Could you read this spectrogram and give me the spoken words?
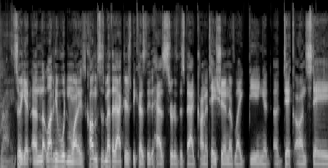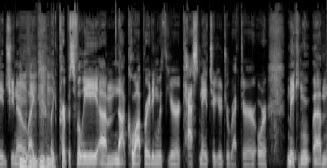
right. So again, a lot of people wouldn't want to call themselves method actors because it has sort of this bad connotation of like being a, a dick on stage. You know, mm-hmm, like mm-hmm. like purposefully um, not cooperating with your castmates or your director or making um,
